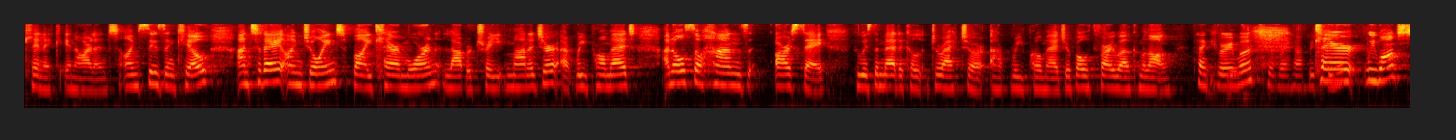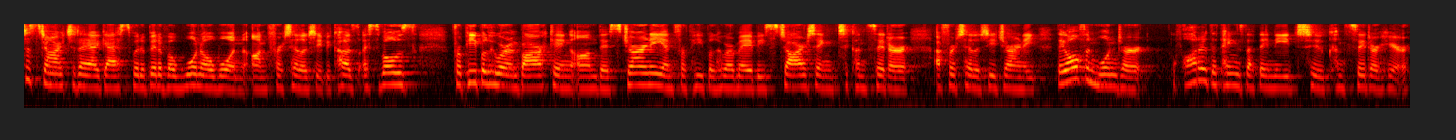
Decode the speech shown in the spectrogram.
clinic in Ireland. I'm Susan Keogh, and today I'm joined by Claire Moran, Laboratory Manager at Repromed, and also Hans Arce, who is the Medical Director at Repromed. You're both very welcome along. Thank you very much. I'm very happy Claire, we want to start today, I guess, with a bit of a 101 on fertility because I suppose for people who are embarking on this journey and for people who are maybe starting to consider a fertility journey, they often wonder what are the things that they need to consider here?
